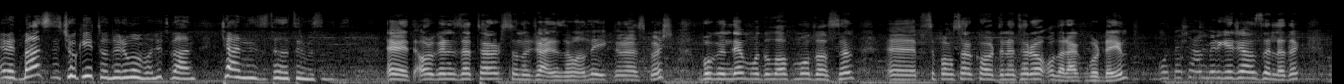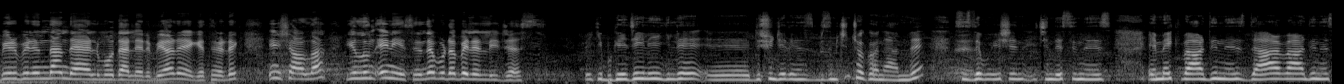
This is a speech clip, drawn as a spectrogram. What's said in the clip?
Evet ben sizi çok iyi tanıyorum ama lütfen kendinizi tanıtır mısınız? Evet, organizatör, sunucu aynı zamanda İlknur Özkuş. Bugün de Model of Models'ın e, sponsor koordinatörü olarak buradayım. Muhteşem bir gece hazırladık. Birbirinden değerli modelleri bir araya getirdik. İnşallah yılın en iyisini de burada belirleyeceğiz. Peki bu geceyle ilgili e, düşünceleriniz bizim için çok önemli. Siz de bu işin içindesiniz, emek verdiniz, değer verdiniz.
